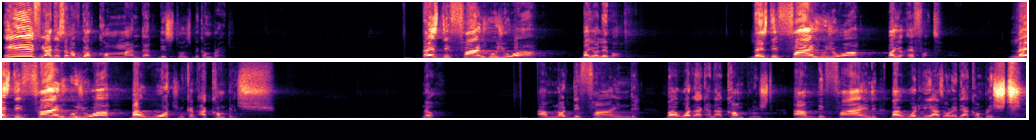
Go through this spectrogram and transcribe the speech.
If you are the Son of God, command that these stones become bread. Let's define who you are by your labor. Let's define who you are by your effort. Let's define who you are by what you can accomplish. No. I'm not defined by what I can accomplish. I'm defined by what he has already accomplished.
